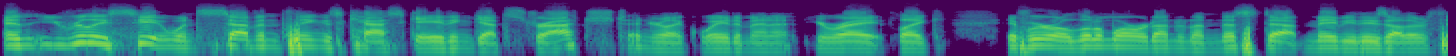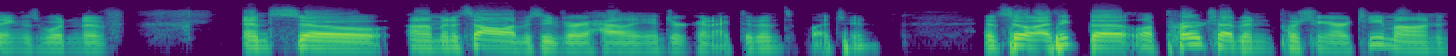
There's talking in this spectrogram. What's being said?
and you really see it when seven things cascade and get stretched and you're like wait a minute you're right. Like if we were a little more redundant on this step maybe these other things wouldn't have and so um, and it's all obviously very highly interconnected in supply chain and so i think the approach i've been pushing our team on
